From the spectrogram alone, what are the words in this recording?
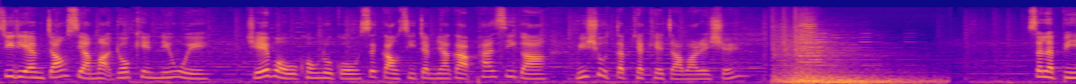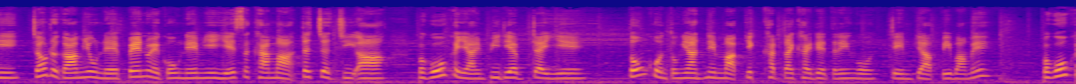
CDM ကျောင်းဆရာမဒေါခင်နှင်းဝေရဲဘော်ဦးခုံးတို့ကိုစစ်ကောင်စီတပ်များကဖမ်းဆီးကာမိရှုတပ်ဖြတ်ခဲ့ကြပါရရှင်။ဆက်လက်ပြီးကြောက်တကားမြို့နယ်ပဲနွယ်ကုန်းနယ်မြေရဲစခန်းမှတက်ကြက်ကြီးအားပဲခူးခရိုင် PDF တပ်ရင်း 303မှပြစ်ခတ်တိုက်ခိုက်တဲ့တဲ့ရင်ကိုတင်ပြပေးပါမယ်။ပဲခူးခ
